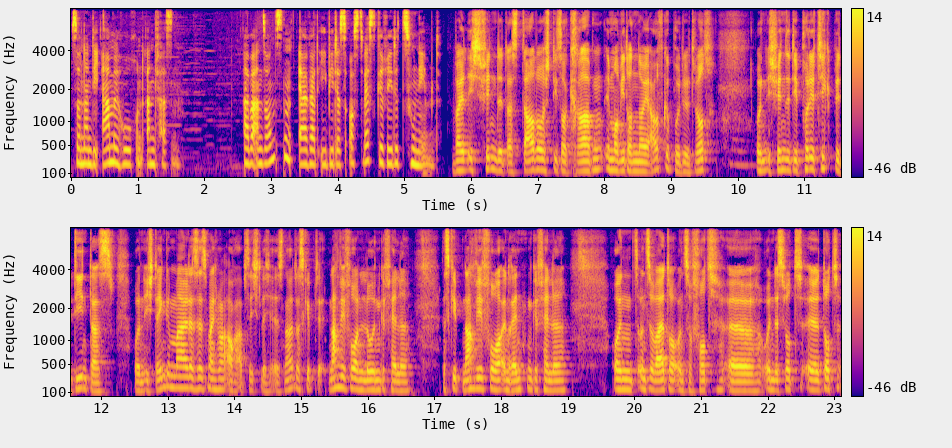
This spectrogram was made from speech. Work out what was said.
sondern die Ärmel hoch und anfassen. Aber ansonsten ärgert Ebi das Ost-West-Gerede zunehmend. Weil ich finde, dass dadurch dieser Graben immer wieder neu aufgebuddelt wird und ich finde, die Politik bedient das. Und ich denke mal, dass es manchmal auch absichtlich ist. Ne? Das gibt nach wie vor ein Lohngefälle. Es gibt nach wie vor ein Rentengefälle und, und so weiter und so fort. Äh, und es wird äh, dort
